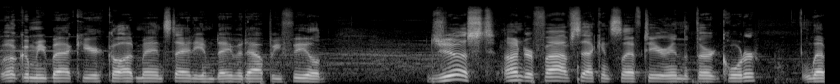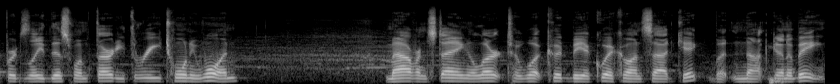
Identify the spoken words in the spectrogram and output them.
Welcome you back here, Claude Mann Stadium, David Alpe Field. Just under five seconds left here in the third quarter. Leopards lead this one 33 21. Malvern staying alert to what could be a quick onside kick, but not going to be.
